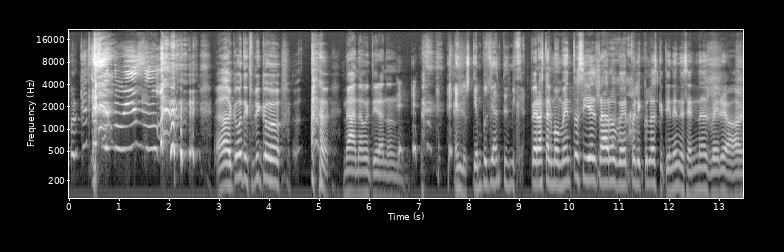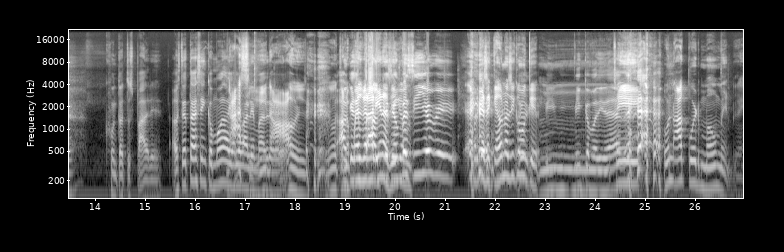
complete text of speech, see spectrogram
¿por qué estás haciendo eso? ah, ¿cómo te explico? Nah, no, mentira, no. no. En los tiempos de antes, mija. Pero hasta el momento sí es raro ver películas que tienen escenas rated R junto a tus padres. ¿A usted todavía se incomoda? Ya Ah, le vale sí, madre. no, güey. No puedes sea- ver a alguien así un como- besillo, güey. Porque se queda uno así como que... Mi- mm, mi incomodidad. Sí, un awkward moment, güey.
